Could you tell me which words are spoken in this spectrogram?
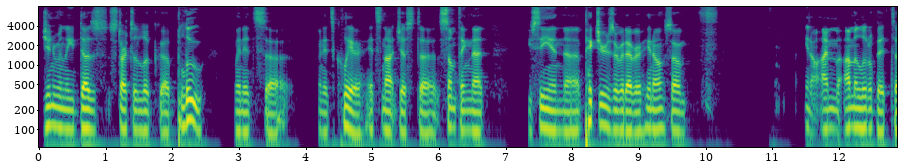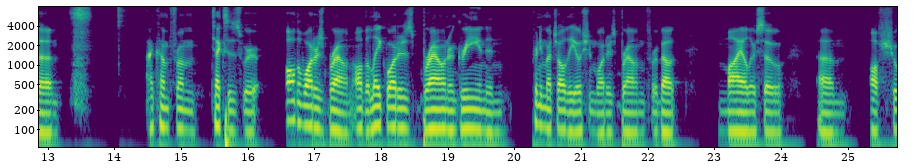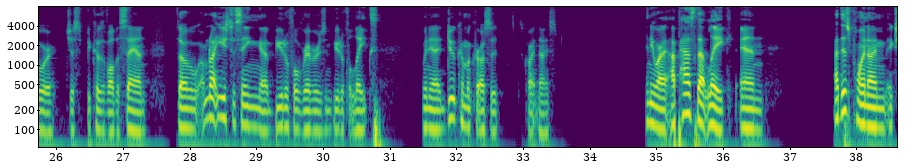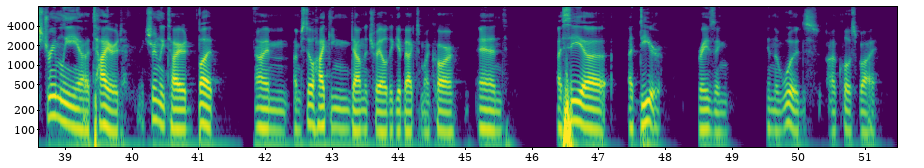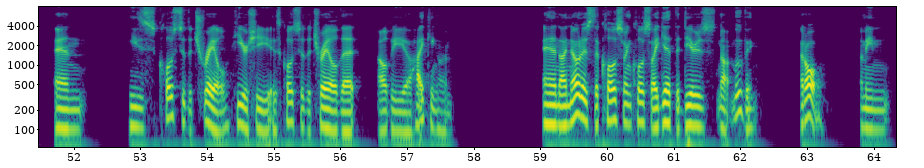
genuinely does start to look uh, blue when it's uh, when it's clear. It's not just uh, something that you see in uh, pictures or whatever, you know. So, you know, I'm I'm a little bit. um I come from Texas, where all the water's brown. All the lake water's brown or green, and pretty much all the ocean water's brown for about a mile or so um, offshore, just because of all the sand. So I'm not used to seeing uh, beautiful rivers and beautiful lakes. When I do come across it, it's quite nice. Anyway, I passed that lake, and at this point, I'm extremely uh, tired, extremely tired. But I'm I'm still hiking down the trail to get back to my car, and I see a a deer grazing in the woods uh, close by, and he's close to the trail. He or she is close to the trail that I'll be uh, hiking on. And I notice the closer and closer I get, the deer's not moving at all. I mean,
